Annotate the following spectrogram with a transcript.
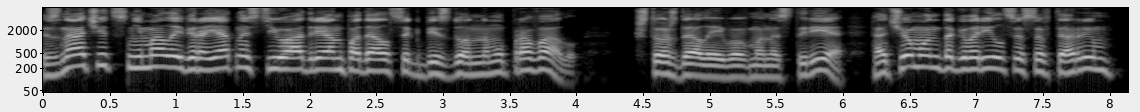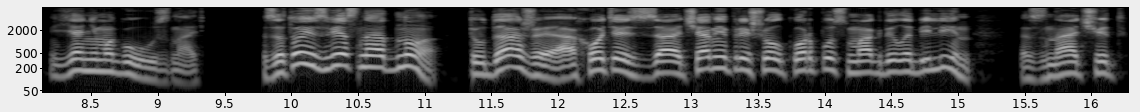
Значит, с немалой вероятностью Адриан подался к бездонному провалу. Что ждало его в монастыре, о чем он договорился со вторым, я не могу узнать. Зато известно одно. Туда же, охотясь за очами, пришел корпус Магды Лабелин. Значит,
